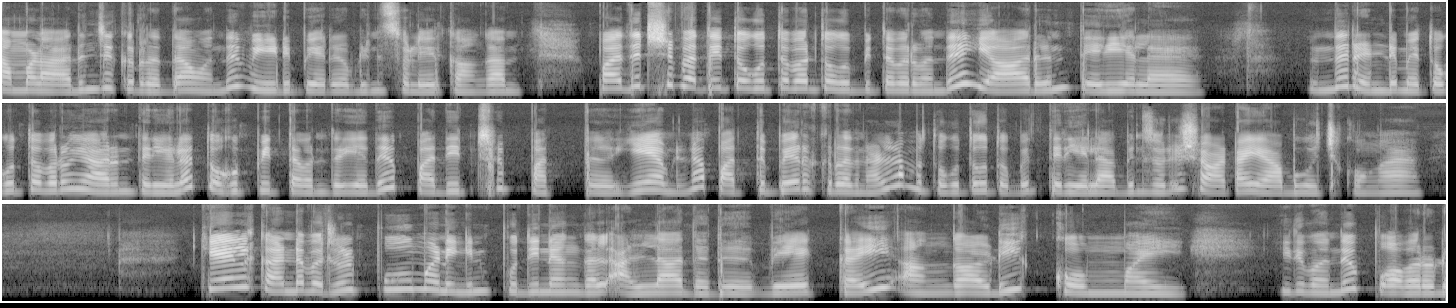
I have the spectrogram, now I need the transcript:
நம்மளை அறிஞ்சுக்கிறது தான் வந்து வீடு பேர் அப்படின்னு சொல்லியிருக்காங்க. பதிர்ச்சி பத்தை தொகுத்தவர் தொகுப்பித்தவர் வந்து யாருன்னு தெரியலை. வந்து ரெண்டுமே. தொகுத்தவரும் யாருன்னு தெரியல. தொகுப்பித்தவர் தெரியாது. பதிற்று பத்து. ஏன் அப்படின்னா பத்து பேர் இருக்கிறதுனால நம்ம தொகுத்து தொகுப்பு தெரியல அப்படின்னு சொல்லி ஷார்ட்டாக ஞாபகம் வச்சுக்கோங்க. கேள் கண்டவற்றுள் பூமணியின் புதினங்கள் அல்லாதது. வேக்கை அங்காடி கொம்மை. இது வந்து அவரோட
